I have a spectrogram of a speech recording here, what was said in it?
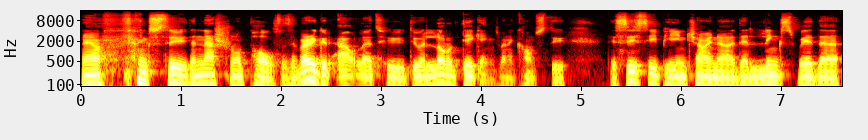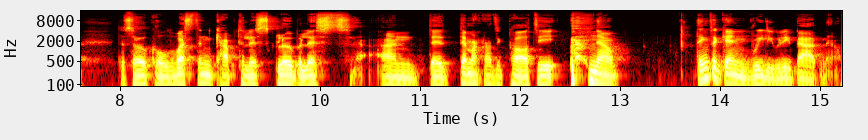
Now, thanks to the National Pulse, it's a very good outlet who do a lot of digging when it comes to the CCP in China, their links with uh, the so-called Western capitalists, globalists, and the Democratic Party. now, things are getting really, really bad now.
